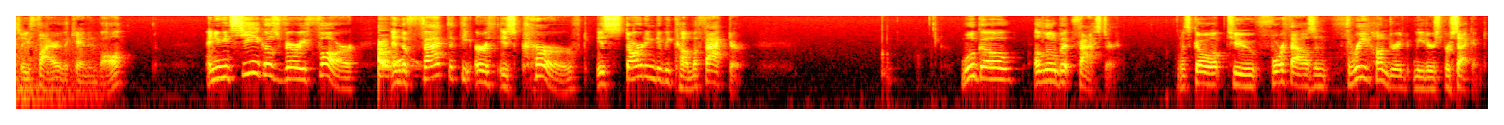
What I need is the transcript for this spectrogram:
So you fire the cannonball, and you can see it goes very far, and the fact that the Earth is curved is starting to become a factor. We'll go a little bit faster. Let's go up to 4,300 meters per second.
